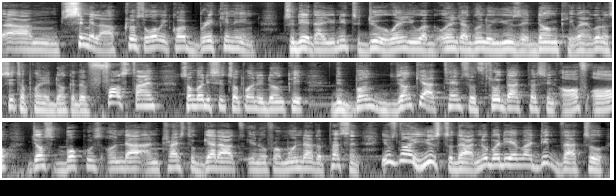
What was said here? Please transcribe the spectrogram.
um, similar, close to what we call breaking in today that you need to do when you are when you are going to use a donkey, when you're going to sit upon a donkey. The first time somebody sits upon a donkey, the donkey attempts to throw that person off or just buckles under and tries to get out, you know, from under the person. He was not used to that. Nobody ever did that to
